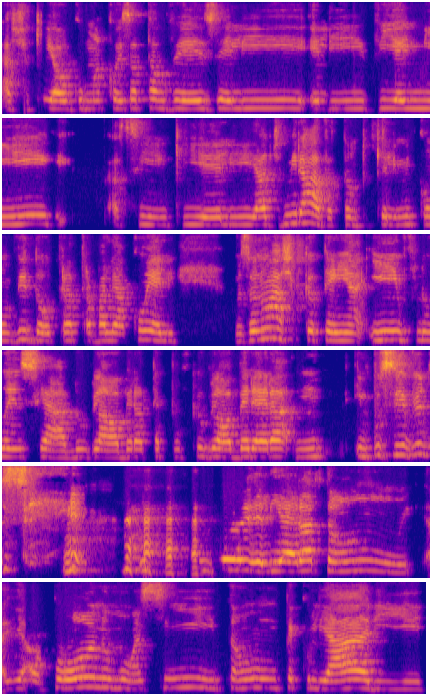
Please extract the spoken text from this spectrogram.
acho que alguma coisa talvez ele ele via em mim assim que ele admirava tanto que ele me convidou para trabalhar com ele. Mas eu não acho que eu tenha influenciado o Glauber até porque o Glauber era impossível de ser. Ele era tão autônomo assim tão peculiar e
